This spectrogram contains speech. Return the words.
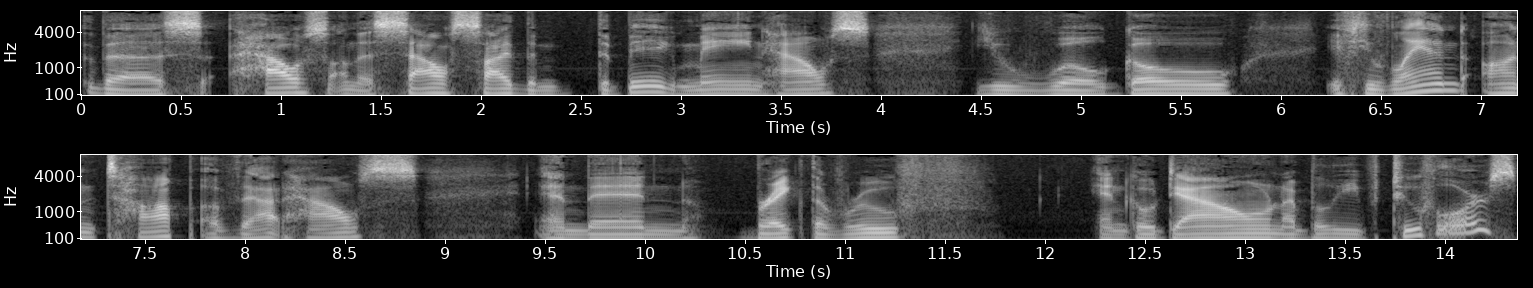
the house on the south side, the the big main house, you will go if you land on top of that house and then break the roof and go down, I believe two floors.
